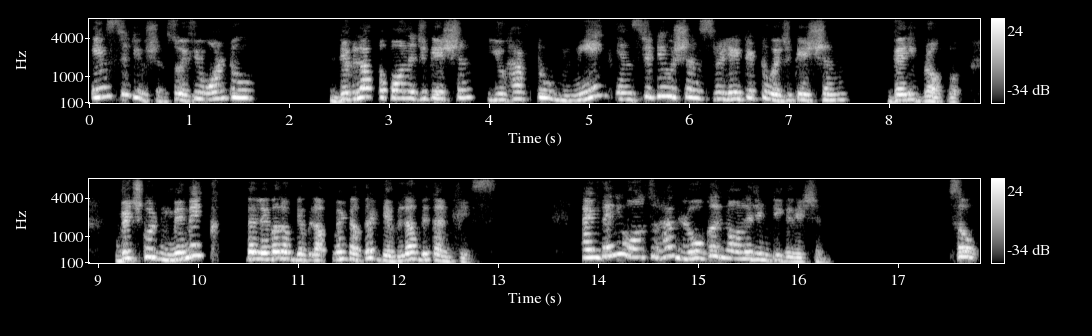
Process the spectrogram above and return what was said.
Institutions. So if you want to develop upon education, you have to make institutions related to education very proper, which could mimic the level of development of the developed countries. And then you also have local knowledge integration. So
